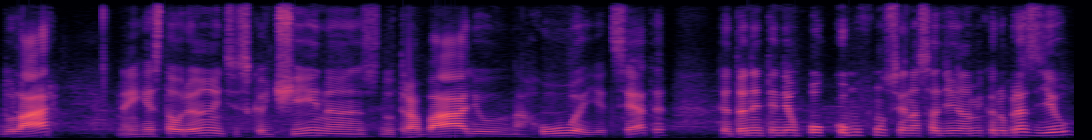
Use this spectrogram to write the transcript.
do lar, né, em restaurantes, cantinas, no trabalho, na rua e etc. Tentando entender um pouco como funciona essa dinâmica no Brasil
